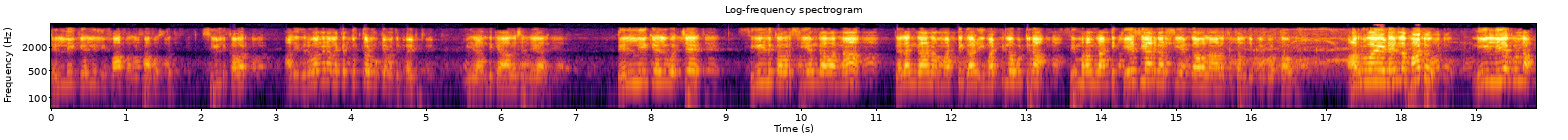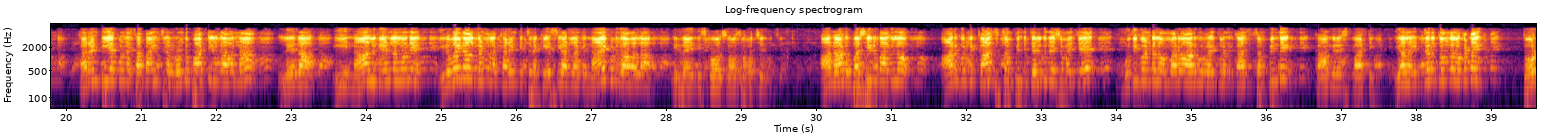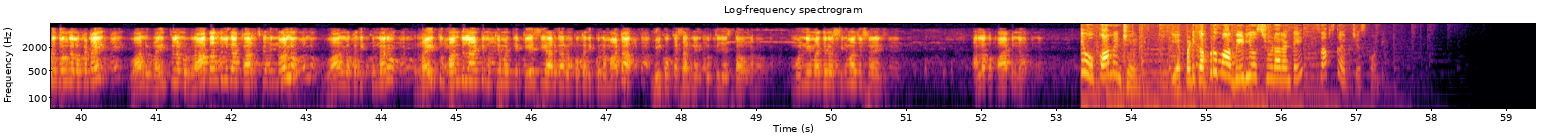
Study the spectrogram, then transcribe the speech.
ఢిల్లీకి వెళ్ళి లిఫాఫా లిఫాఫ్ వస్తుంది. Sealed cover. అది తిరవంగానే అలాగే దుక్కుతాడు ముఖ్యమంత్రి బయటకు. మీరు అందుకే ఆలోచన చేయాలి. ఢిల్లీకి వెళ్ళి వచ్చే సీల్డ్ కవర్ సీఎం కావన్నా తెలంగాణ మట్టి ఈ మట్టిలో పుట్టిన సింహం లాంటి కేసీఆర్ గారు సీఎం కావాలని ఆలోచించాలని చెప్పి నేను కోరుతా ఉన్నా. అరవై ఏడేళ్ళ పాటు నీళ్ళు ఇవ్వకుండా కరెంట్ ఇవ్వకుండా సతాయించిన రెండు పార్టీలు కావన్నా లేదా ఈ నాలుగేళ్ళలోనే ఇరవై నాలుగు గంటల కరెంట్ ఇచ్చిన కేసీఆర్ లాంటి నాయకుడు కావాలా నిర్ణయం తీసుకోవాల్సిన అవసరం వచ్చింది. ఆనాడు బషీర్బాగ్లో ఆరుగురిని కాల్చి చంపింది తెలుగుదేశం అయితే ముదిగొండలో మరో ఆరుగురు రైతులను కాల్చి చంపింది కాంగ్రెస్ పార్టీ. ఇలా ఇద్దరు దొంగలు ఒకటై తోడు దొంగలు ఒకటై వాళ్ళు రైతులను రాబందులుగా కాల్చుకు తిన్నోళ్ళు వాళ్ళు ఒక దిక్కున్నారు. రైతు బంధు లాంటి ముఖ్యమంత్రి కేసీఆర్ గారు ఇంకొక దిక్కున్న మాట మీకు ఒక్కసారి నేను గుర్తు చేస్తా ఉన్నా. మొన్న మధ్యలో సినిమా చూసిన నేను. అందులో ఒక పాట ఉన్నది. ఓ కామెంట్ చేయండి. ఎప్పటికప్పుడు మా వీడియోస్ చూడాలంటే సబ్స్క్రైబ్ చేసుకోండి.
